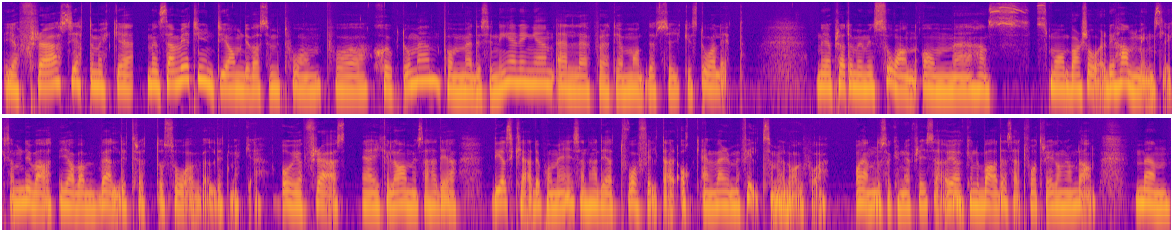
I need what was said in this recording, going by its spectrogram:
Jag frös jättemycket. Men sen vet ju inte jag om det var symptom på sjukdomen, på medicineringen eller för att jag mådde psykiskt dåligt. När jag pratade med min son om eh, hans småbarnsår, det han minns, liksom, det var att jag var väldigt trött och sov väldigt mycket. Och jag frös. När jag gick och la mig så hade jag dels kläder på mig, sen hade jag två filtar och en värmefilt som jag låg på. Och ändå så kunde jag frysa. Och jag mm. kunde bada så två, tre gånger om dagen. Men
